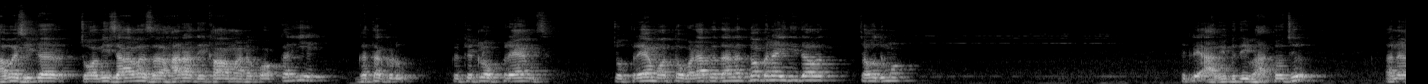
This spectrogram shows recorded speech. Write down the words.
હવે શીખર ચોવીસ આવે છે, હારા દેખાવા માટે કોક કરીએ ગતકડું કે કેટલો પ્રેમ જો પ્રેમ હોત તો વડાપ્રધાન જ ન બનાવી દીધા હોત ચૌદમો. એટલે આવી બધી વાતો છે. અને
